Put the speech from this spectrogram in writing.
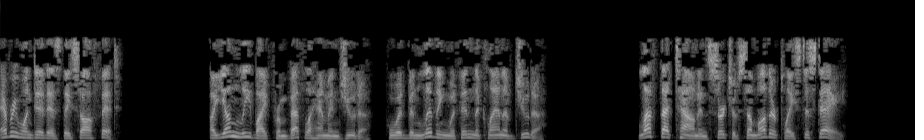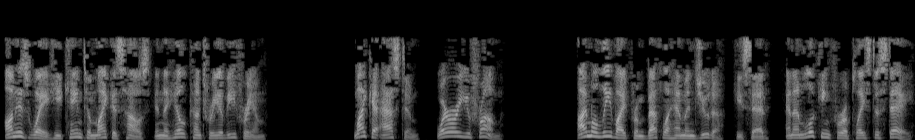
everyone did as they saw fit. A young Levite from Bethlehem in Judah, who had been living within the clan of Judah, left that town in search of some other place to stay. On his way he came to Micah's house in the hill country of Ephraim. Micah asked him, Where are you from? I'm a Levite from Bethlehem in Judah, he said, and I'm looking for a place to stay.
